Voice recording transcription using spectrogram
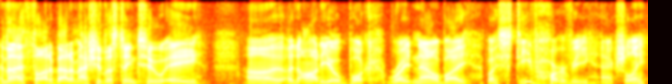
And then I thought about it. I'm actually listening to a uh, an audio book right now by by Steve Harvey. Actually,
